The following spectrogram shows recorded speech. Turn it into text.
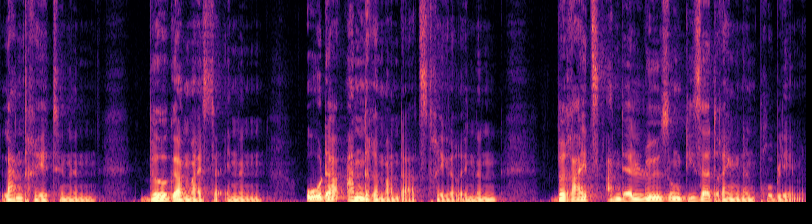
Landrätinnen, Bürgermeisterinnen oder andere Mandatsträgerinnen bereits an der Lösung dieser drängenden Probleme.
